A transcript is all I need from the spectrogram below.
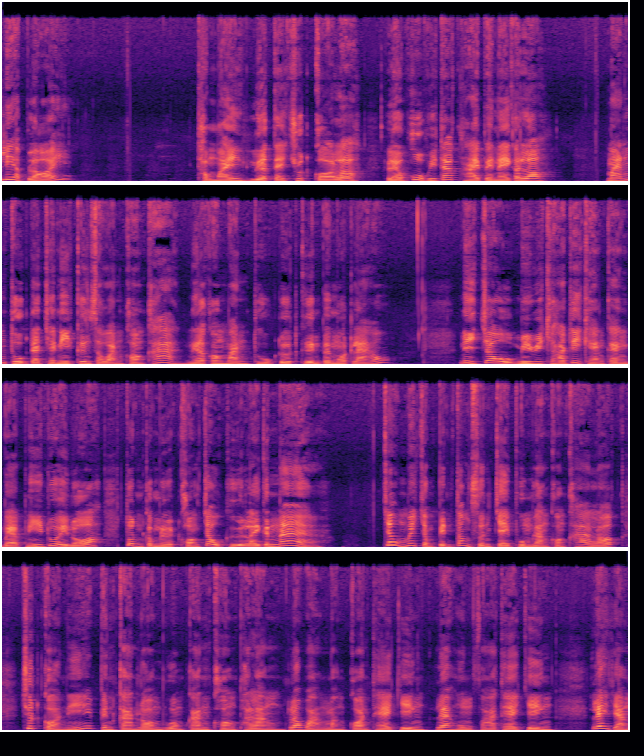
เรียบร้อยทำไมเหลือแต่ชุดเกอล่ะ แล้วผู้พิทักษ์หายไปไหนกันล่ะ มันถูกดัชนีขึ้นสวรรค์ของข้า เนื้อของมันถูกดูดกลืนไปหมดแล้ว นี่เจ้ามีวิชาที่แข็งแกร่งแบบนี้ด้วยเหรอ ต้นกำเนิดของเจ้าคืออะไรกันแน่ เจ้าไม่จำเป็นต้องสนใจภูมิหลังของข้าหรอก ชุดก่อนนี้เป็นการล้อมรวมกันของพลังระหว่างมังกรแท้จริง และหงฟ้าแท้จริง และยัง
